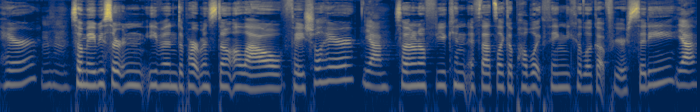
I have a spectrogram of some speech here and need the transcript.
hair. Mm-hmm. So maybe certain even departments don't allow facial hair. Yeah. So I don't know if you can if that's like a public thing you could look up for your city Yeah.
